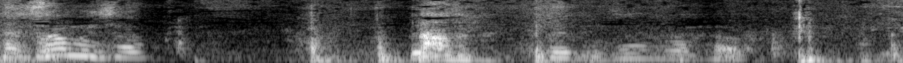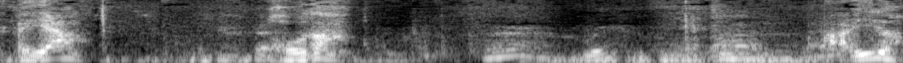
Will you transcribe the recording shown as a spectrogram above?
在上面去，拿着。哎呀，好大！哎呀，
